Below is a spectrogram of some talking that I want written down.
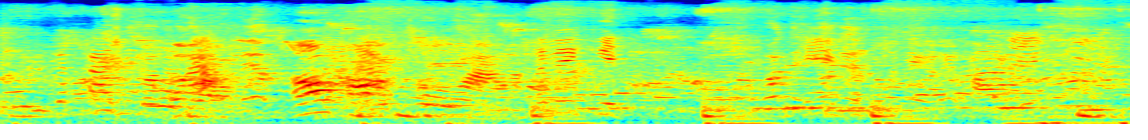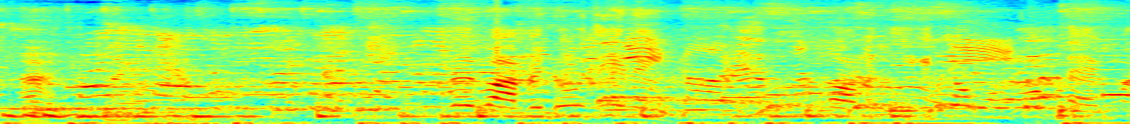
ขุนก็ทานอยู่นะอ๋อเขาตัวไม่ไเลยว่าไปดูที่นี่บอกไปทีกระจกกระจกแตกมา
